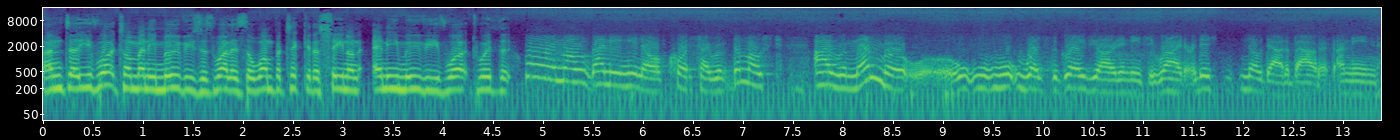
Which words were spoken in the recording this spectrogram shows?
And uh, you've worked on many movies as well. Is there one particular scene on any movie you've worked with that? Well, I, mo- I mean, you know, of course, I re- the most I remember w- w- was the graveyard in Easy Rider. There's no doubt about it. I mean,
